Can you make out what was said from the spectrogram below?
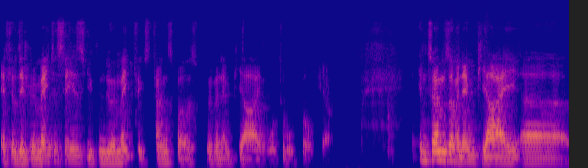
if you're dealing with matrices, you can do a matrix transpose with an MPI all-to-all call here. In terms of an MPI uh,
